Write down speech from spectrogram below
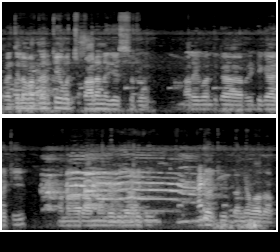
ప్రజల వద్దకే వచ్చి పాలన చేస్తుర్రు. మా రేవంత్ రెడ్డి గారికి మన రామ్మోహన్ రెడ్డి గారికి అందరికీ ధన్యవాదాలు.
